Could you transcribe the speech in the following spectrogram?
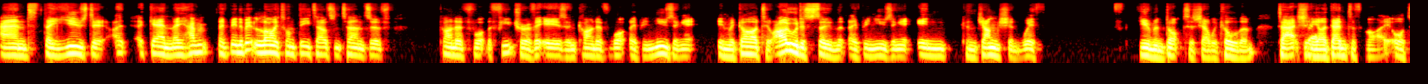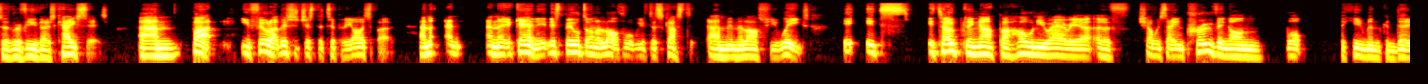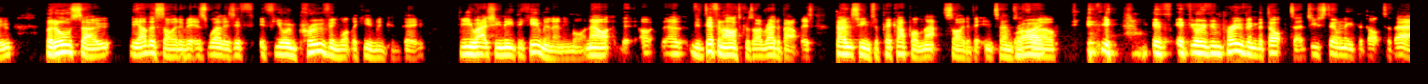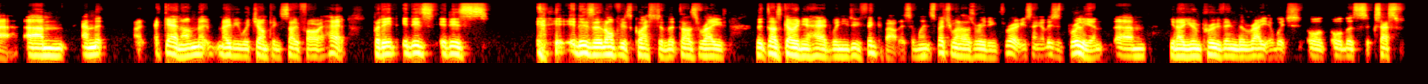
and they used it again. They haven't. They've been a bit light on details in terms of kind of what the future of it is and kind of what they've been using it in regard to. I would assume that they've been using it in conjunction with human doctors, shall we call them, to actually yeah. identify or to review those cases. Um, but you feel like this is just the tip of the iceberg, and and and again, it, this builds on a lot of what we've discussed um, in the last few weeks. It, it's it's opening up a whole new area of, shall we say, improving on what the human can do, but also the other side of it as well is if if you're improving what the human can do, do you actually need the human anymore? Now, uh, uh, the different articles I read about this don't seem to pick up on that side of it in terms right. of well, if you, if if you're improving the doctor, do you still need the doctor there? Um, and that, again, I'm maybe we're jumping so far ahead, but it it is it is it is an obvious question that does raise that does go in your head when you do think about this. And when, especially when I was reading through, you're saying, oh, "This is brilliant." Um, you know, you're improving the rate at which, or or the success,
